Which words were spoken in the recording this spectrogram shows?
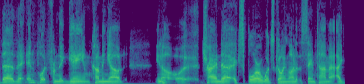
the the input from the game coming out, you know, uh, trying to explore what's going on at the same time. I, I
